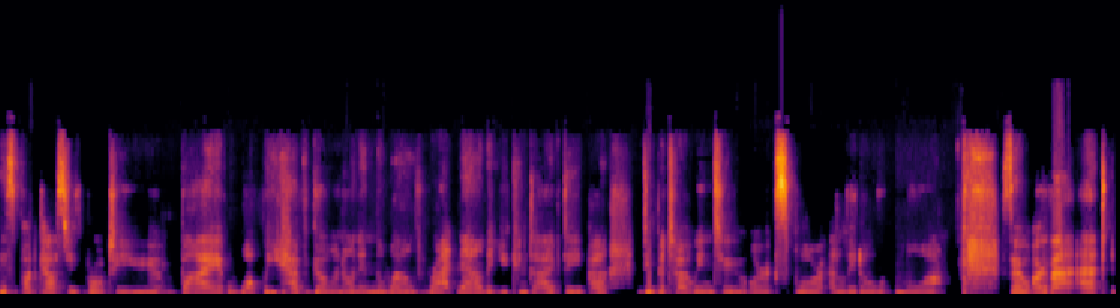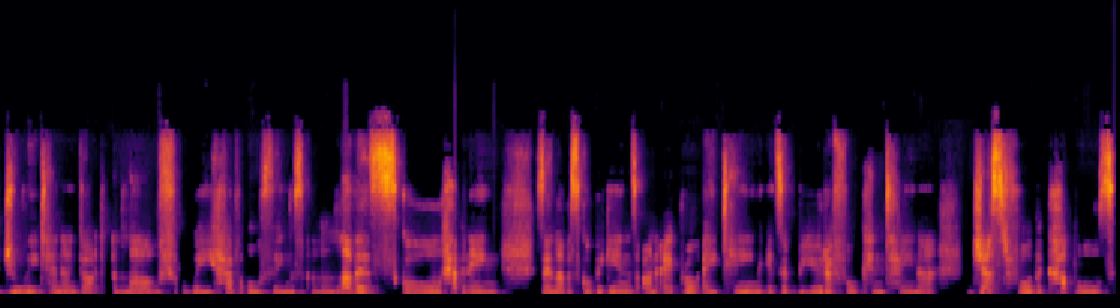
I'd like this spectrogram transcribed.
This podcast is brought to you by what we have going on in the world right now that you can dive deeper, dip a toe into, or explore a little more. So over at julietenner.love, we have all things Lovers School happening. So Lovers School begins on April 18. It's a beautiful container just for the couples.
